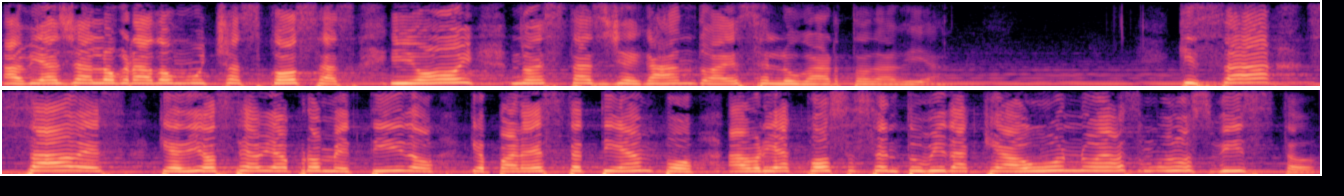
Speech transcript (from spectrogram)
habías ya logrado muchas cosas y hoy no estás llegando a ese lugar todavía. Quizá sabes que Dios te había prometido que para este tiempo habría cosas en tu vida que aún no hemos visto.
